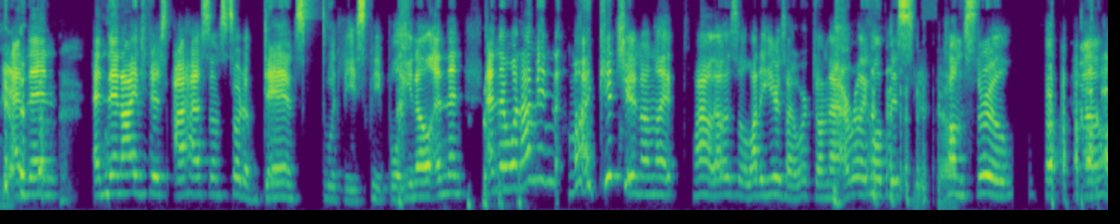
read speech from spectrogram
Yeah. And then and then I just I have some sort of dance with these people, you know? And then and then when I'm in my kitchen, I'm like, wow, that was a lot of years I worked on that. I really hope this Yeah. comes through. You know?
